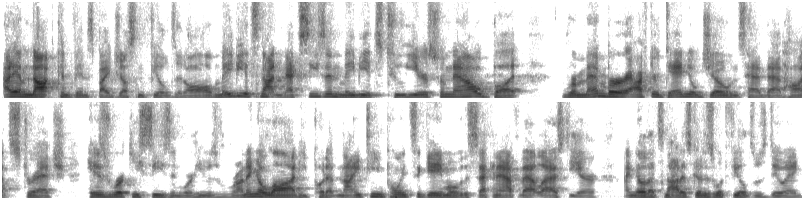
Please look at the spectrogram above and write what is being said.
I, I am not convinced by Justin Fields at all. Maybe it's not next season. Maybe it's two years from now, but remember after Daniel Jones had that hot stretch, his rookie season where he was running a lot, he put up 19 points a game over the second half of that last year. I know that's not as good as what Fields was doing,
